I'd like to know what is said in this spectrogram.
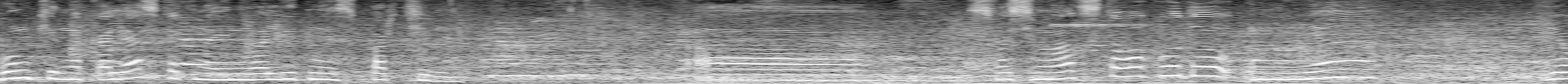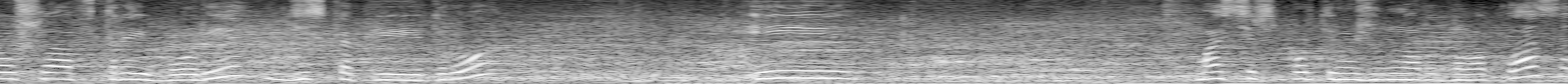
гонки на колясках на инвалидные спортивные. А с 18 года у меня я ушла в троеборье, дископью ядро и мастер спорта международного класса.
